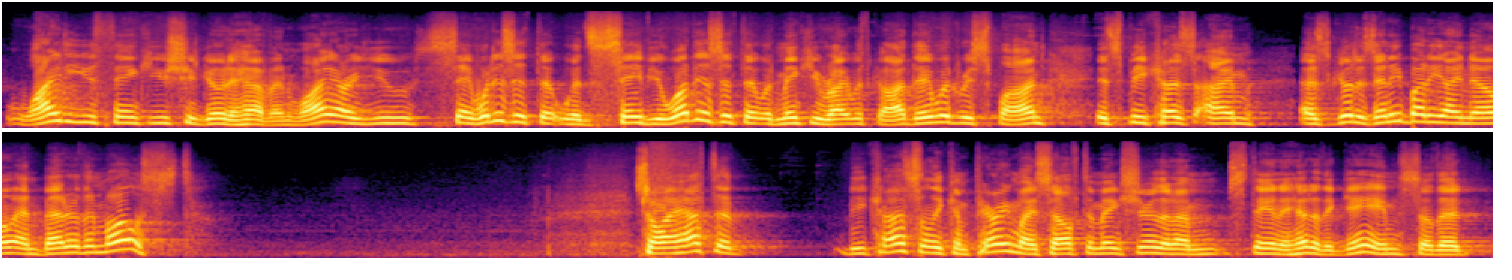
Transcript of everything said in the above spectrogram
why do you think you should go to heaven? Why are you saved? What is it that would save you? What is it that would make you right with God? They would respond, It's because I'm as good as anybody I know and better than most. So I have to be constantly comparing myself to make sure that I'm staying ahead of the game so that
